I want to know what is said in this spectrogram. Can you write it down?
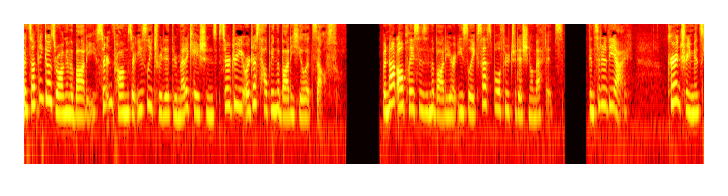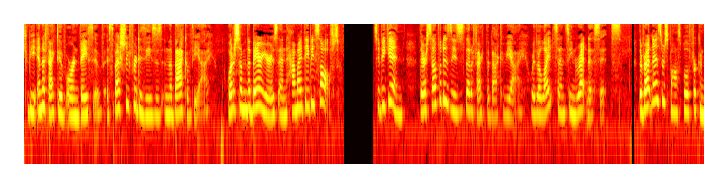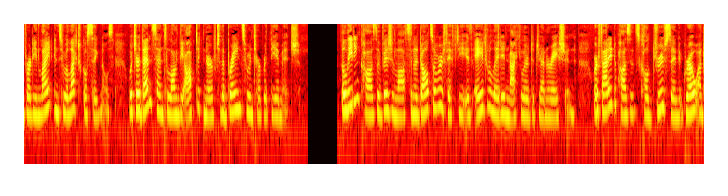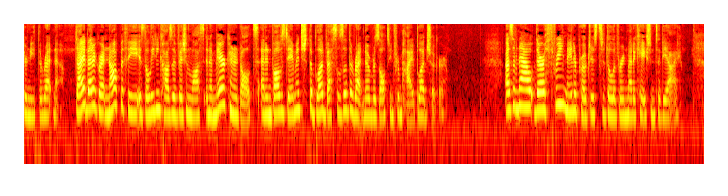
When something goes wrong in the body, certain problems are easily treated through medications, surgery, or just helping the body heal itself. But not all places in the body are easily accessible through traditional methods. Consider the eye. Current treatments can be ineffective or invasive, especially for diseases in the back of the eye. What are some of the barriers and how might they be solved? To begin, there are several diseases that affect the back of the eye, where the light sensing retina sits. The retina is responsible for converting light into electrical signals, which are then sent along the optic nerve to the brain to interpret the image. The leading cause of vision loss in adults over 50 is age related macular degeneration, where fatty deposits called drusen grow underneath the retina. Diabetic retinopathy is the leading cause of vision loss in American adults and involves damage to the blood vessels of the retina resulting from high blood sugar. As of now, there are three main approaches to delivering medication to the eye.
